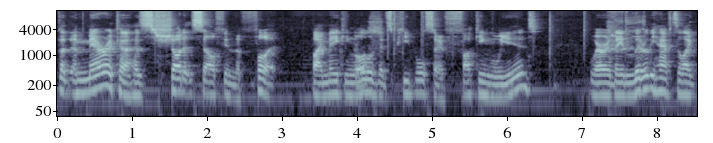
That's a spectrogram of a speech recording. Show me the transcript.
but America has shot itself in the foot by making all of its people so fucking weird, where they literally have to like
